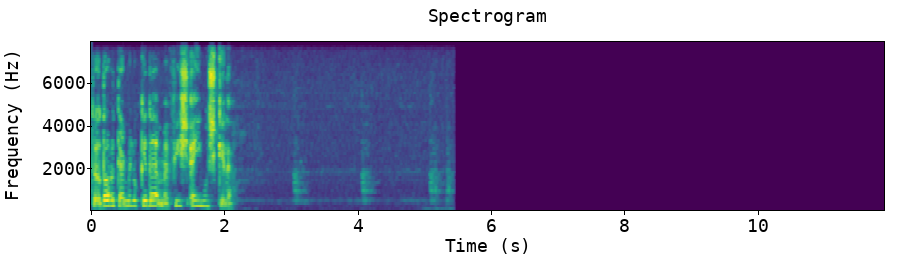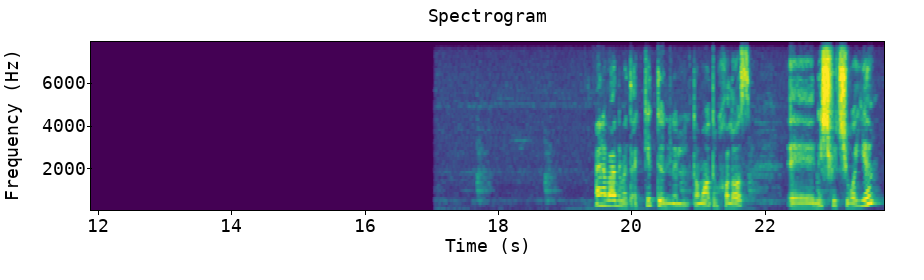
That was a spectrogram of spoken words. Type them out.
تقدروا تعملوا كده مفيش أي مشكلة. أنا بعد ما اتأكدت إن الطماطم خلاص آه نشفت شوية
